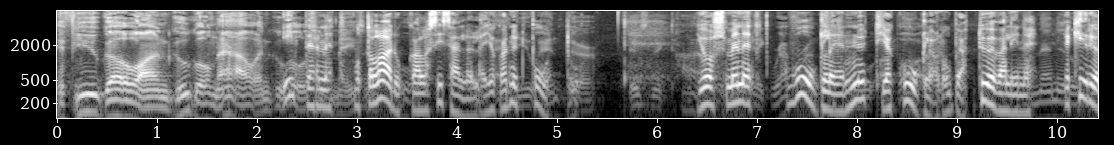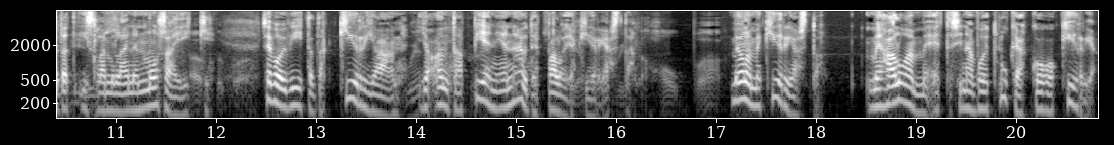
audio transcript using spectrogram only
If you go on Google now and Google Internet, mutta laadukkaalla sisällöllä, joka nyt puuttuu. Jos menet Googleen nyt, ja Google on upea työväline, ja kirjoitat islamilainen mosaikki, se voi viitata kirjaan ja antaa pieniä näytepaloja kirjasta. Me olemme kirjasto. Me haluamme, että sinä voit lukea koko kirjan.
